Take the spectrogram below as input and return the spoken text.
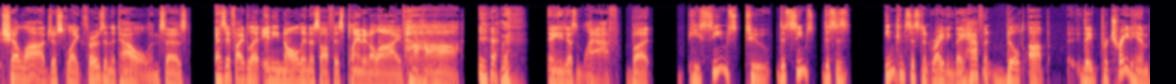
Shel-La just like throws in the towel and says, as if I'd let any Nol-Ennis off this planet alive. Ha ha ha Yeah. and he doesn't laugh, but he seems to this seems this is inconsistent writing. They haven't built up they've portrayed him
